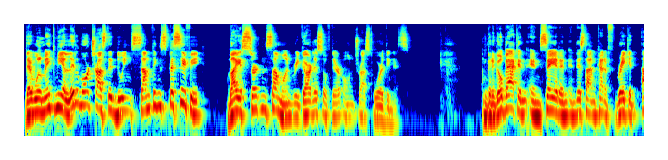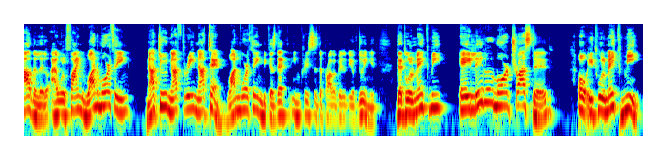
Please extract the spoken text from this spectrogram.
that will make me a little more trusted doing something specific by a certain someone, regardless of their own trustworthiness. I'm going to go back and, and say it and, and this time kind of break it out a little. I will find one more thing, not two, not three, not 10, one more thing, because that increases the probability of doing it, that will make me a little more trusted. Oh, it will make me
